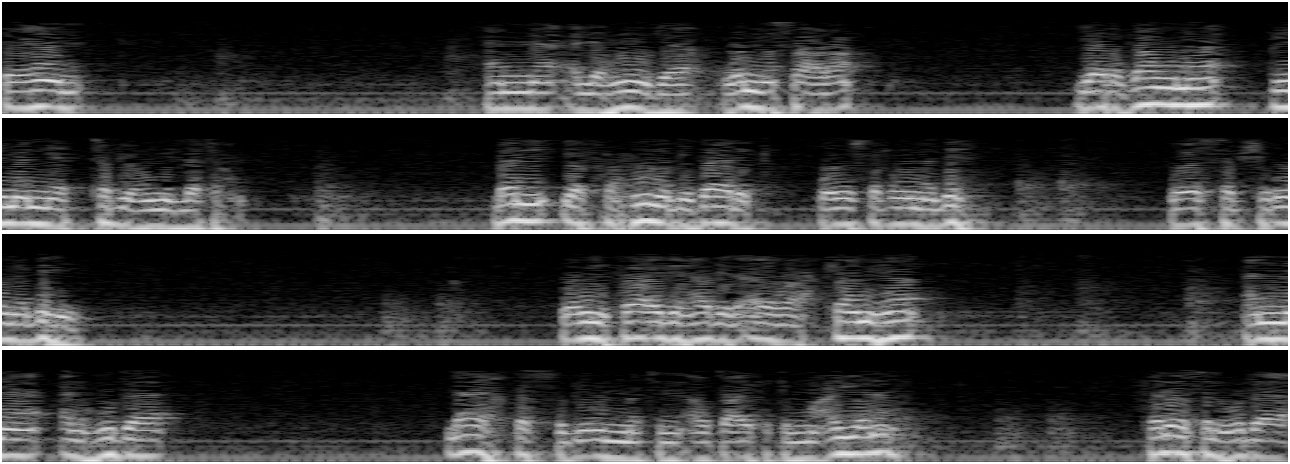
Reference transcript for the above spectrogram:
بيان أن اليهود والنصارى يرضون بمن يتبع ملتهم بل يفرحون بذلك ويصرون به ويستبشرون به. ومن فوائد هذه الآية وأحكامها أن الهدى لا يختص بأمة أو طائفة معينة فليس الهدى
